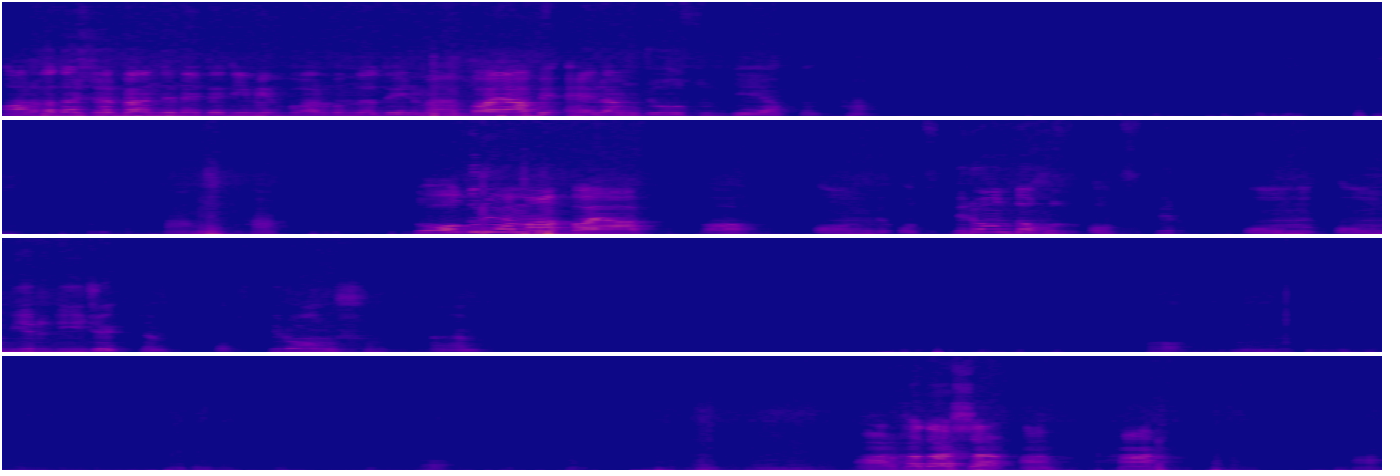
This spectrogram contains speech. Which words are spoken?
Arkadaşlar ben de ne dediğimi farkında değilim ha. Bayağı bir eğlence olsun diye yaptım. Ha. Ha, ha. Dolduruyorum ha bayağı. Oh. 11, 31 19 31 10, 11 diyecektim. 31 olmuşum. Em, oh. Arkadaşlar ha ha ha.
